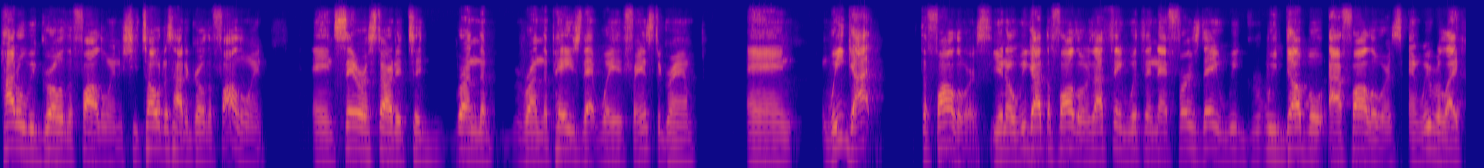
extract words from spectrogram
how do we grow the following? She told us how to grow the following, and Sarah started to run the run the page that way for Instagram, and we got the followers. You know, we got the followers. I think within that first day, we we doubled our followers, and we were like,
